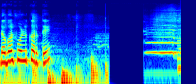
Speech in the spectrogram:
डबल फोल्ड करते. तर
